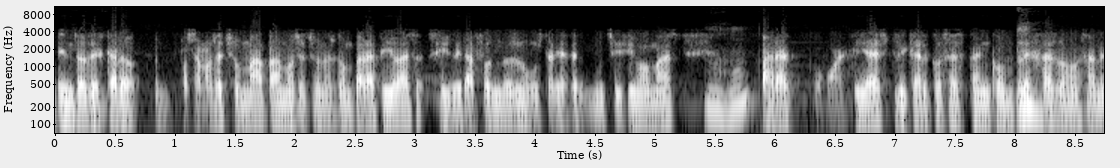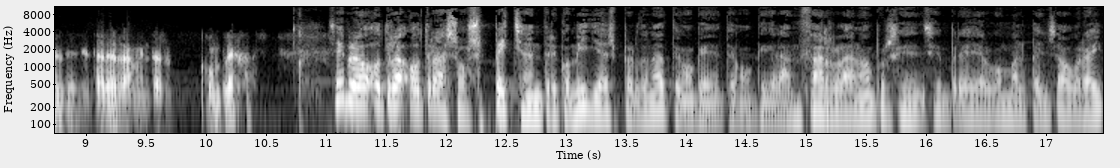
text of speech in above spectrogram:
Entonces, claro, pues hemos hecho un mapa, hemos hecho unas comparativas, si hubiera fondos nos gustaría hacer muchísimo más para, como decía, explicar cosas tan complejas, vamos a necesitar herramientas complejas. Sí, pero otra otra sospecha entre comillas, perdona, tengo que tengo que lanzarla, ¿no? Por si siempre hay algún mal pensado por ahí.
